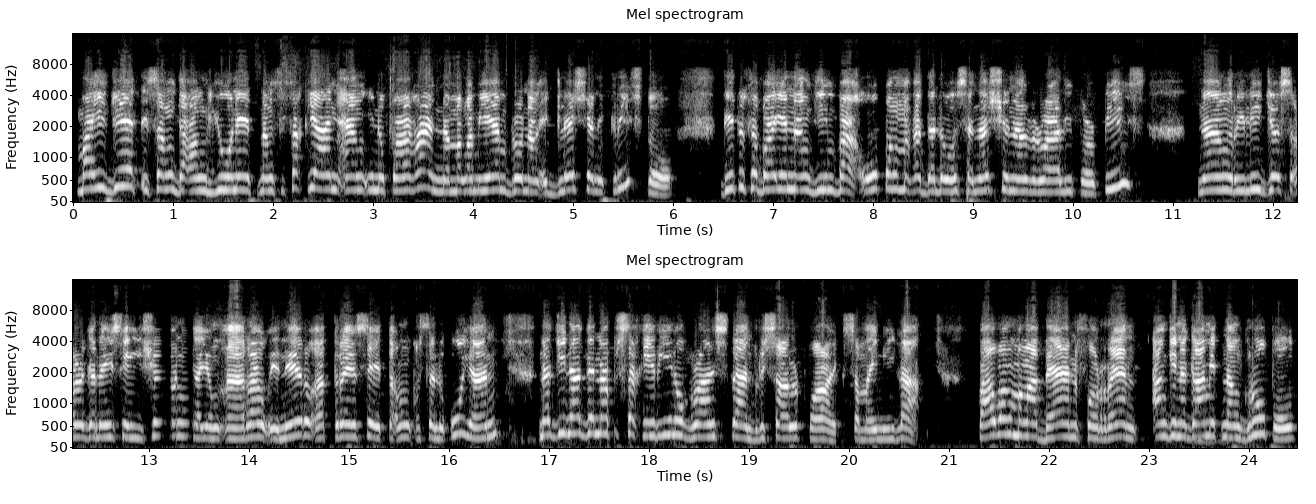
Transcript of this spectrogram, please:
Mahigit isang daang unit ng sasakyan ang inupahan ng mga miyembro ng Iglesia ni Cristo dito sa bayan ng Gimba upang makadalo sa National Rally for Peace ng religious organization ngayong araw, Enero at 13 taong kasalukuyan na ginaganap sa Quirino Grandstand, Rizal Park sa Maynila. Pawang mga van for rent ang ginagamit ng grupo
